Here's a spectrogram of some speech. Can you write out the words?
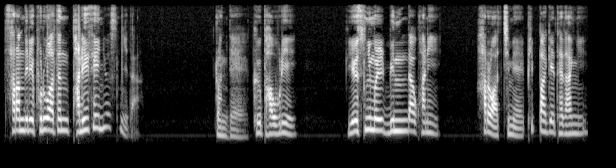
사람들이 부러워하던 바리새인이었습니다. 그런데 그 바울이 예수님을 믿는다고 하니 하루아침에 핍박의 대상이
